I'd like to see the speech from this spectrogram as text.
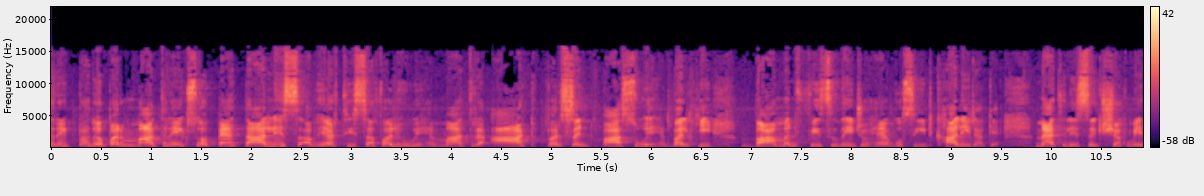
रिक्त पदों पर मात्र 145 अभ्यर्थी सफल हुए हैं, मात्र 8 परसेंट पास हुए हैं, बल्कि बावन फ़ीसदी जो है वो सीट खाली रखे मैथिली शिक्षक में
